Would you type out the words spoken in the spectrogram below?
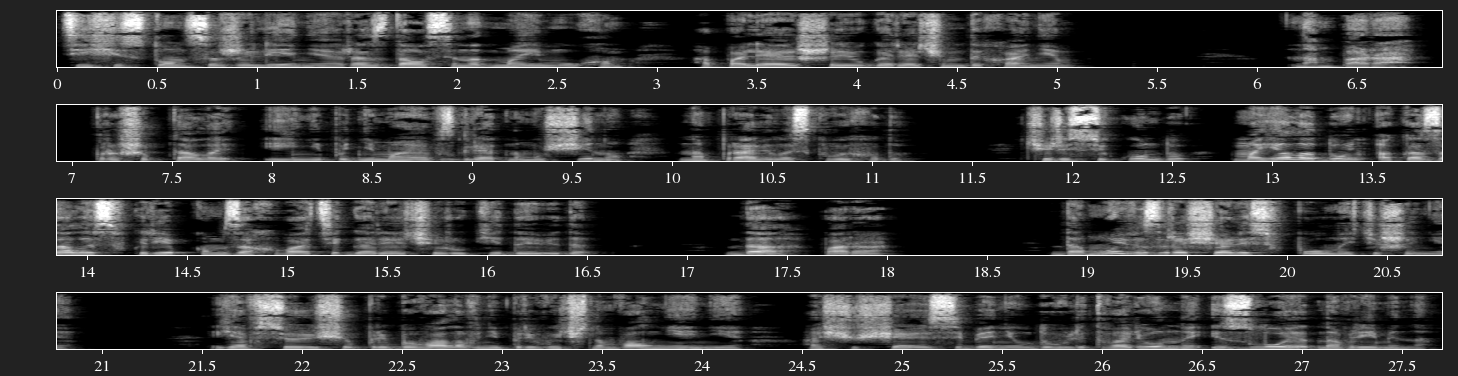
Тихий стон сожаления раздался над моим ухом, опаляя шею горячим дыханием. «Нам пора», – прошептала и, не поднимая взгляд на мужчину, направилась к выходу. Через секунду моя ладонь оказалась в крепком захвате горячей руки Дэвида. «Да, пора». Домой возвращались в полной тишине. Я все еще пребывала в непривычном волнении, ощущая себя неудовлетворенной и злой одновременно.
